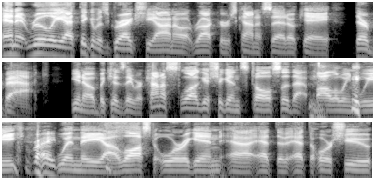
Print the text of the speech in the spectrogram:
and it really, I think it was Greg Schiano at Rutgers kind of said, okay, they're back you know, because they were kind of sluggish against Tulsa that following week right. when they uh, lost to Oregon uh, at the at the Horseshoe.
